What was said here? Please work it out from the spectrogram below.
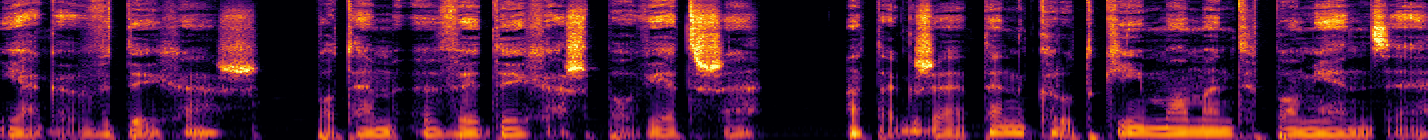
Jak wdychasz, potem wydychasz powietrze, a także ten krótki moment pomiędzy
